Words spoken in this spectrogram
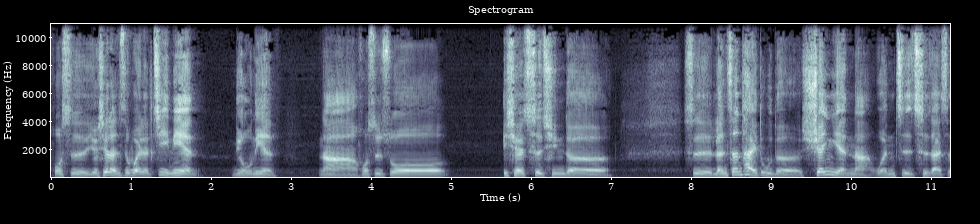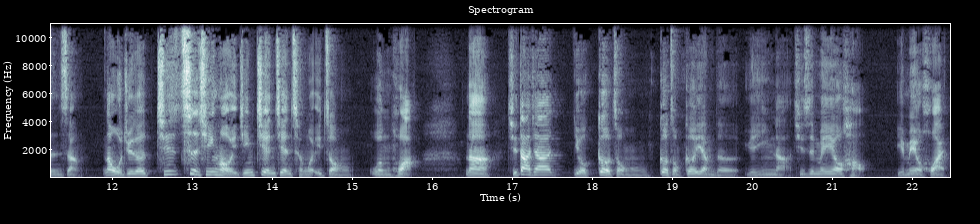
或是有些人是为了纪念留念，那或是说一些刺青的。是人生态度的宣言呐，文字刺在身上。那我觉得，其实刺青吼已经渐渐成为一种文化。那其实大家有各种各种各样的原因呐，其实没有好也没有坏。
